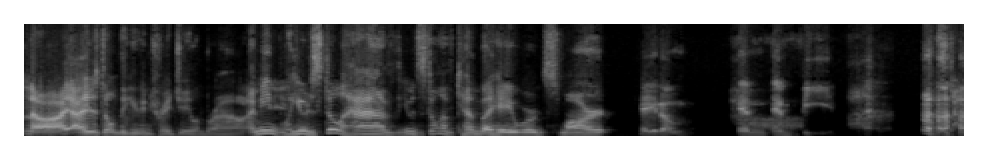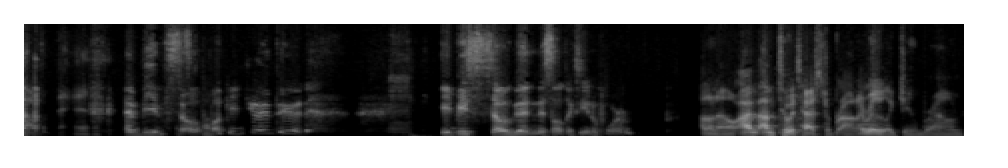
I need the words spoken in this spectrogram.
no, I, I just don't think you can trade Jaylen Brown. I mean, well, you'd still have you'd still have Kemba Hayward, Smart. Hate him. And Embiid. It's tough, man. Embiid's so It's tough. fucking good, dude. He'd be so good in the Celtics uniform. I don't know. I'm I'm too attached to Brown. I really like Jaylen Brown.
